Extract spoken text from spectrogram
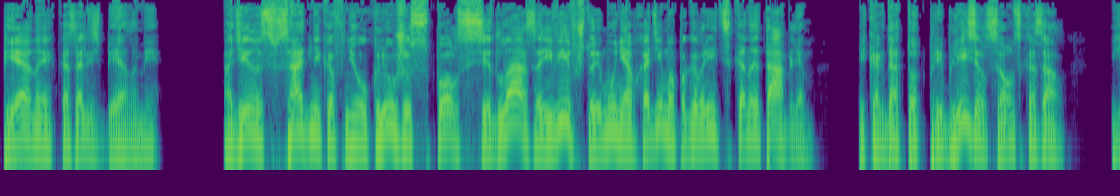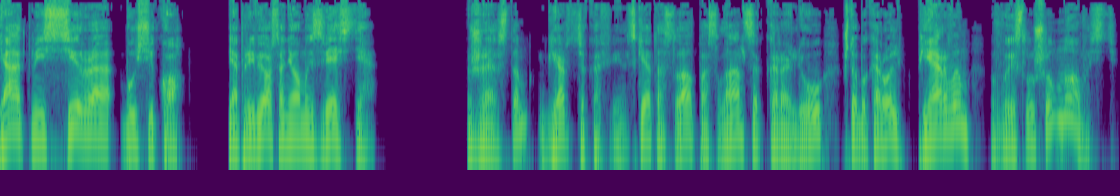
пены казались белыми. Один из всадников неуклюже сполз с седла, заявив, что ему необходимо поговорить с конетаблем. И когда тот приблизился, он сказал, «Я от мессира Бусико. Я привез о нем известие». Жестом герцог Афинский отослал посланца к королю, чтобы король первым выслушал новость.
